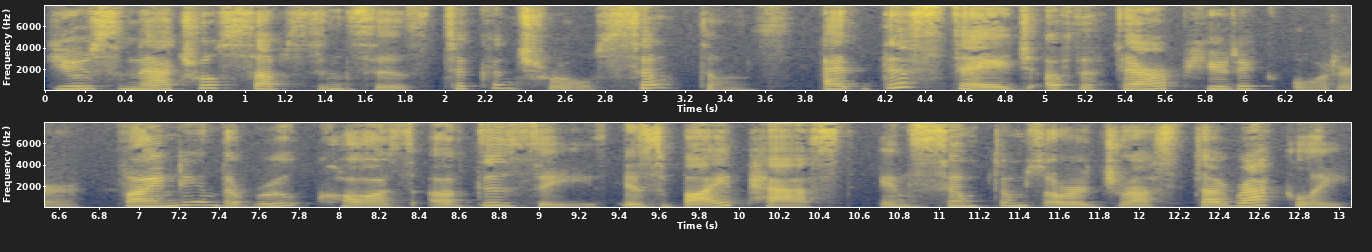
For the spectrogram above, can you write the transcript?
use natural substances to control symptoms. At this stage of the therapeutic order, finding the root cause of disease is bypassed and symptoms are addressed directly.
